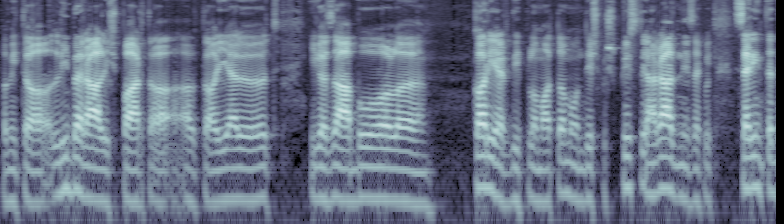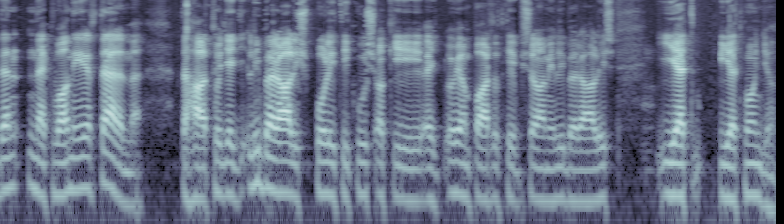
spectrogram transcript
amit a liberális párt által jelölt, igazából karrierdiplomata mond, és most Krisztián rád nézek, hogy szerinted ennek van értelme? Tehát, hogy egy liberális politikus, aki egy olyan pártot képvisel, ami liberális, ilyet, ilyet mondjon?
